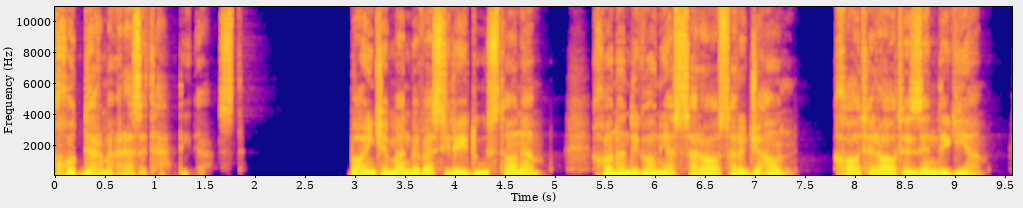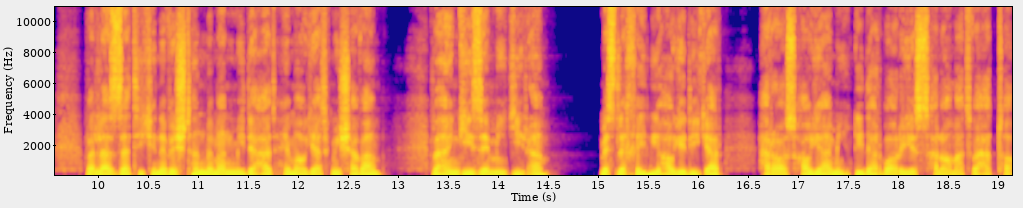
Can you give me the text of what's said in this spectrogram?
خود در معرض تهدید است. با اینکه من به وسیله دوستانم خوانندگانی از سراسر جهان خاطرات زندگیم و لذتی که نوشتن به من می‌دهد حمایت می‌شوم و انگیزه می‌گیرم مثل خیلی های دیگر حراس های عمیقی درباره سلامت و حتی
